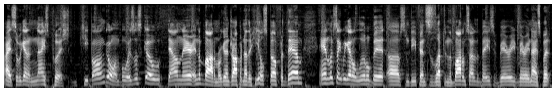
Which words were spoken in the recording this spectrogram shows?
All right, so we got a nice push. Keep on going, boys. Let's go down there in the bottom. We're going to drop another heal spell for them. And looks like we got a little bit of some defenses left in the bottom side of the base. Very, very nice. But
